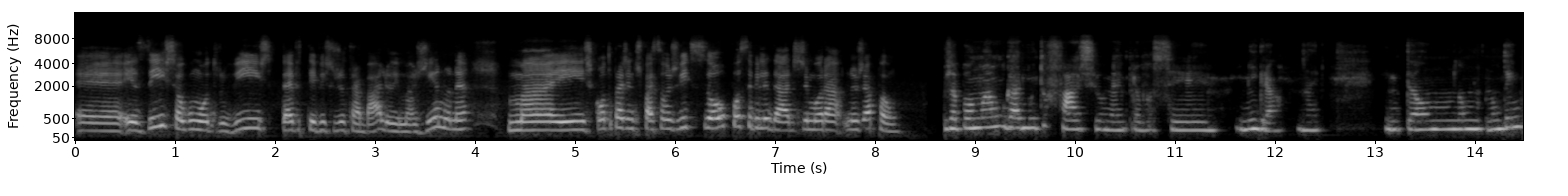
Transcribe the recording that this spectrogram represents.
é, existe algum outro visto? Deve ter visto de trabalho, eu imagino, né? Mas conta pra gente quais são os vistos ou possibilidades de morar no Japão. O Japão não é um lugar muito fácil, né, para você imigrar, né? Então, não, não tem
